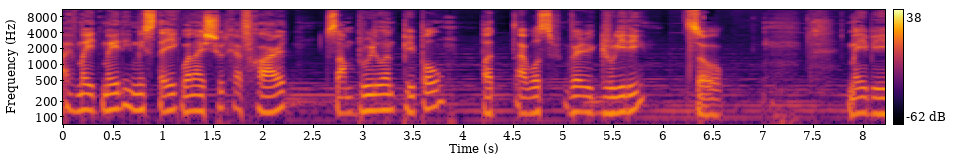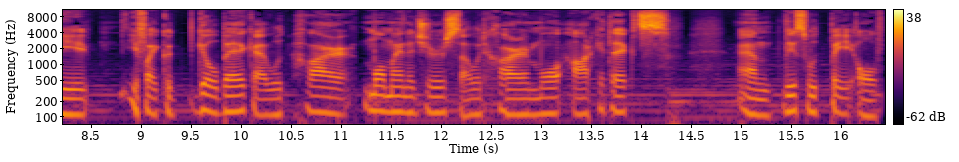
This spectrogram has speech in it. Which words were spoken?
I've made many mistakes when I should have hired some brilliant people, but I was very greedy. So maybe if I could go back, I would hire more managers, I would hire more architects, and this would pay off.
